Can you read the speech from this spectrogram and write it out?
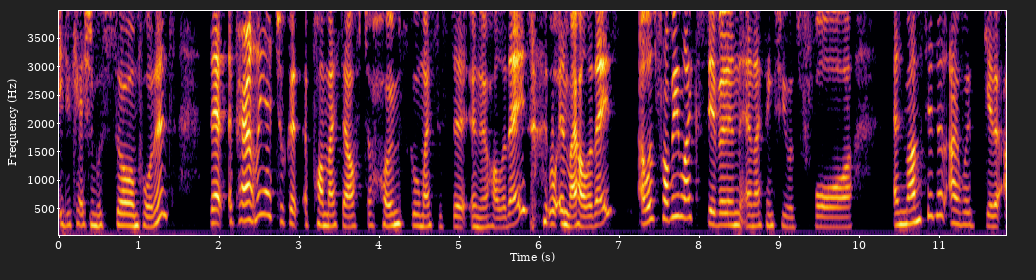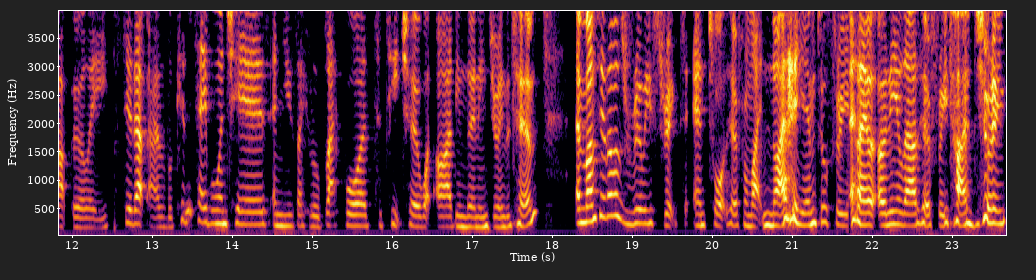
education was so important that apparently I took it upon myself to homeschool my sister in her holidays or in my holidays. I was probably like seven and I think she was four. And mum said that I would get it up early, set up a little kids' table and chairs, and use like a little blackboard to teach her what I'd been learning during the term. And mum said I was really strict and taught her from like 9 a.m. till 3, and I only allowed her free time during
